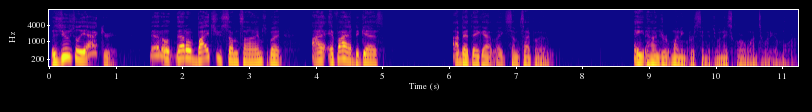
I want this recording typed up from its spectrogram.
is usually accurate. That'll that'll bite you sometimes, but I if I had to guess, I bet they got like some type of 800 winning percentage when they score 120 or more.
